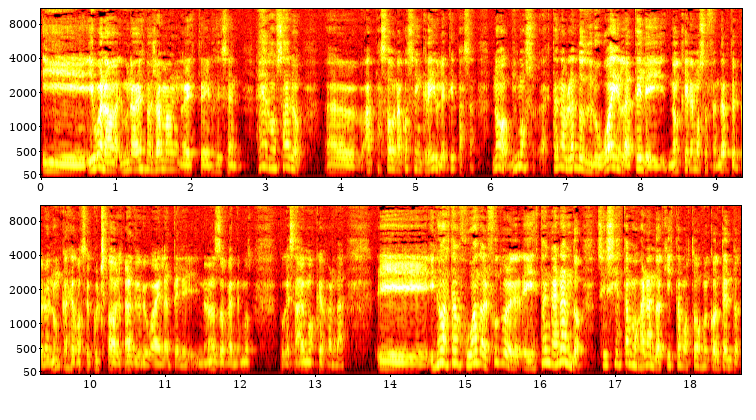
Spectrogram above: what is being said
Y, y, bueno, una vez nos llaman este, nos dicen, eh Gonzalo, eh, ha pasado una cosa increíble, ¿qué pasa? No, vimos, están hablando de Uruguay en la tele y no queremos ofenderte, pero nunca hemos escuchado hablar de Uruguay en la tele y no nos ofendemos porque sabemos que es verdad. Y, no, están jugando al fútbol y están ganando. Sí, sí, estamos ganando, aquí estamos todos muy contentos.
